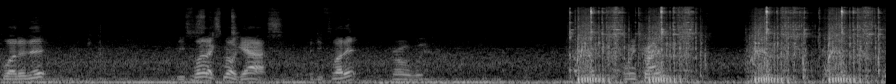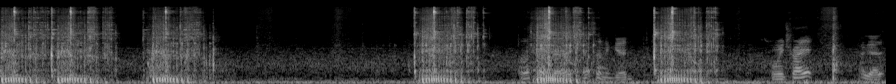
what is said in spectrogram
Flooded it. Did you flood? I smell gas. Did you flood it? Probably. Can we try it? Oh, that's not bad. That sounded good. Can we try it? I got it.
